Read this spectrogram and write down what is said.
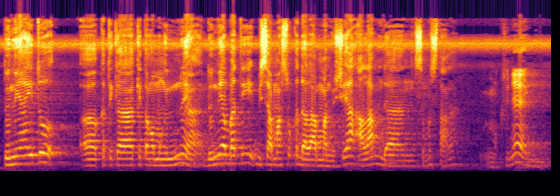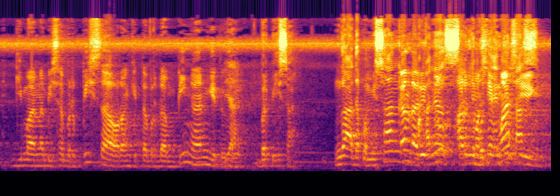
Dunia itu eh, ketika kita ngomongin dunia, dunia berarti bisa masuk ke dalam manusia, alam dan semesta lah. Maksudnya gimana bisa berpisah orang kita berdampingan gitu. Ya. Berpisah. Enggak ada pemisahan. Kan tadi makanya saya harus nyebutnya masing-masing. entitas.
